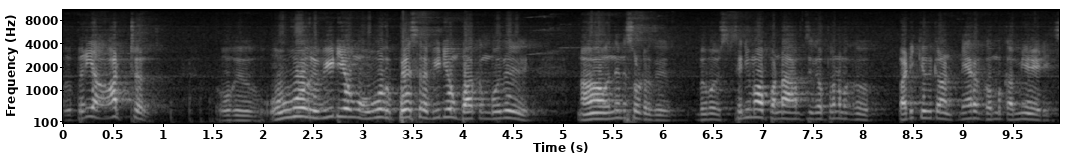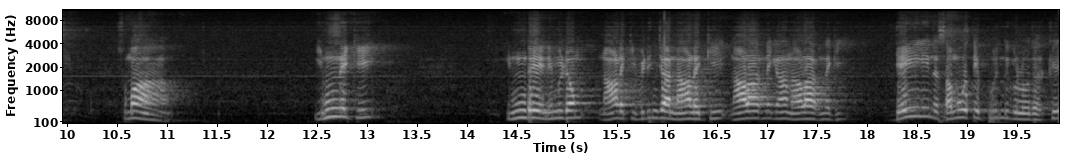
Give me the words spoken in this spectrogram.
ஒரு பெரிய ஆற்றல். ஒரு ஒவ்வொரு வீடியோவும் ஒவ்வொரு பேசுகிற வீடியோவும் பார்க்கும்போது நான் வந்து என்ன சொல்கிறது இப்போ சினிமா பண்ண ஆரம்பிச்சதுக்கப்புறம் நமக்கு படிக்கிறதுக்கான நேரம் ரொம்ப கம்மியாயிடுச்சு. சும்மா இன்னைக்கு இன்றைய நிமிடம் நாளைக்கு விடிஞ்சா நாளைக்கு நாளாக நாளாகனைக்கு டெய்லி இந்த சமூகத்தை புரிந்து கொள்வதற்கு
